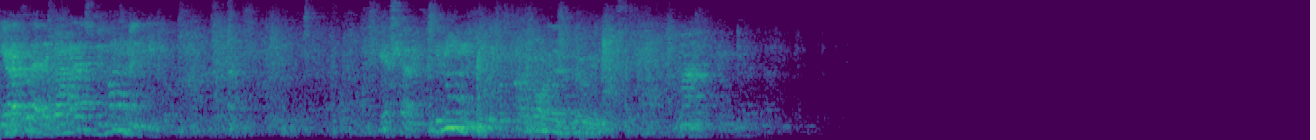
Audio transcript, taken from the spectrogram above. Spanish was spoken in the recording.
Y ahora fuera de cámaras, un momentito. Ya está.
